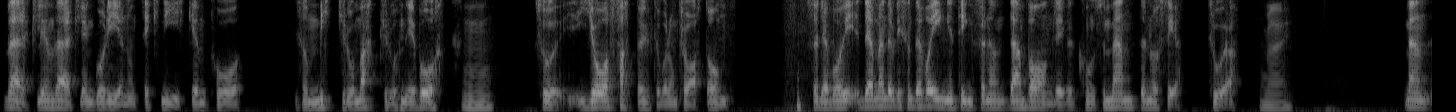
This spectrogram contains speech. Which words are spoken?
verkligen, verkligen går igenom tekniken på liksom mikro-makronivå. Mm. Så jag fattar inte vad de pratar om. Så det var, det, men det, liksom, det var ingenting för den, den vanliga konsumenten att se, tror jag. Nej. Men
